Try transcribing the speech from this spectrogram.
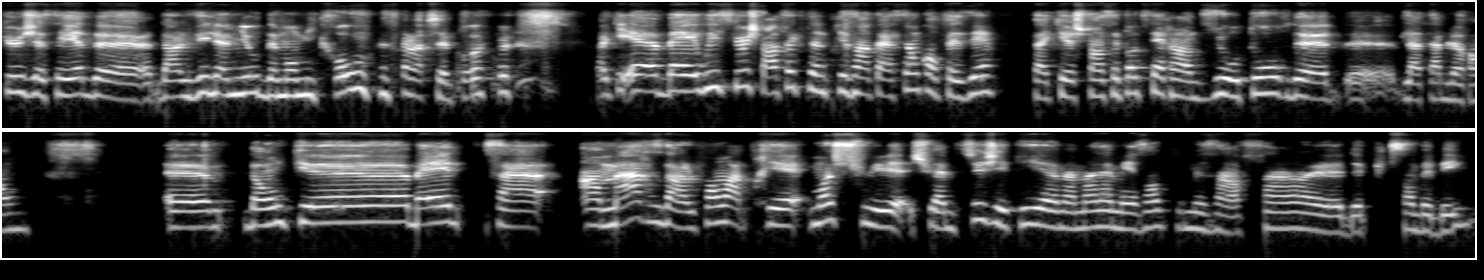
Que j'essayais d'enlever le mute de mon micro, ça marchait pas. OK, euh, ben oui, ce que je pensais que c'était une présentation qu'on faisait. Fait que je pensais pas que c'était rendu autour de, la table ronde. Euh, donc, euh, ben, ça, en mars, dans le fond, après, moi, je suis, je suis habituée, j'ai été maman à la maison pour mes enfants depuis qu'ils sont bébés.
